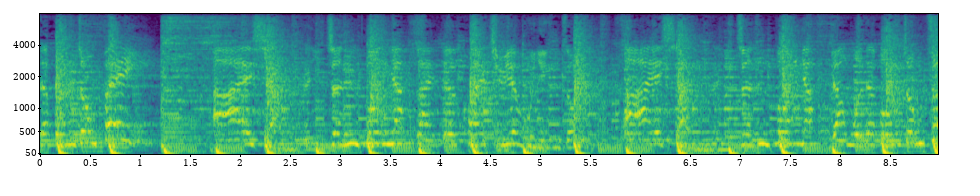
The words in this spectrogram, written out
在风中飞。爱像那一阵风呀，来得快去也无影踪。爱像那一阵风呀，让我在风中追。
